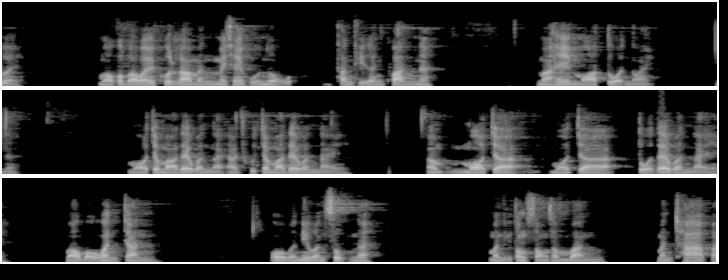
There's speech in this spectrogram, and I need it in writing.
ด้วย หมอก็บอกว่าคนเรามันไม่ใช่หูหนวกทันทีทันควันนะ มาให้หมอตรวจหน่อยนะหมอจะมาได้วันไหนอะคุณจะมาได้วันไหนอะหมอจะหมอจะตรวจได้วันไหน หมอบอกว่าวันจันทร์ โอ้วันนี้วันศุกร์นะ มันอีกต้องสองสาวัน มันช้าไป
